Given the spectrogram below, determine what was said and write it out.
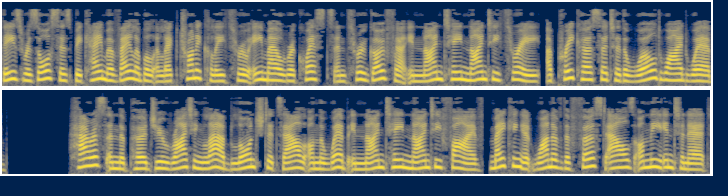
these resources became available electronically through email requests and through Gopher in 1993, a precursor to the World Wide Web. Harris and the Purdue Writing Lab launched its OWL on the web in 1995, making it one of the first OWLs on the Internet.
